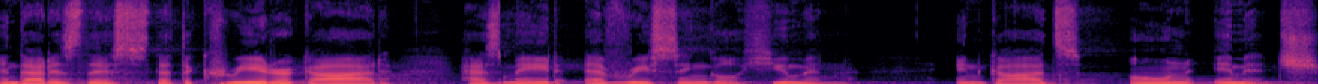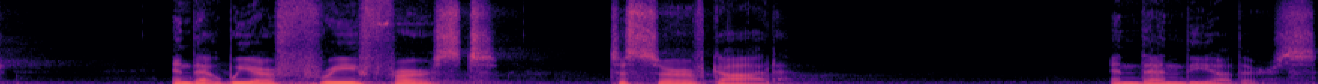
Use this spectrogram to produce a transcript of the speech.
And that is this that the Creator God has made every single human in God's own image, and that we are free first to serve God, and then the others.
